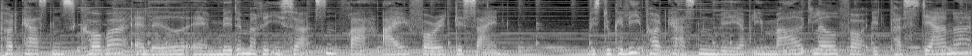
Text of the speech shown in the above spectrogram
Podcastens cover er lavet af Mette Marie Sørensen fra I For It Design. Hvis du kan lide podcasten, vil jeg blive meget glad for et par stjerner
